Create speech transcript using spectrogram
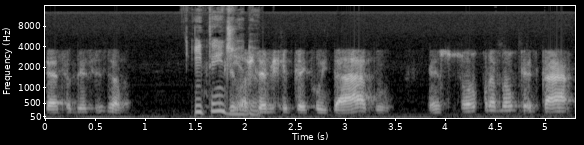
dessa decisão. Entendido. nós temos que ter cuidado é para não tentar,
